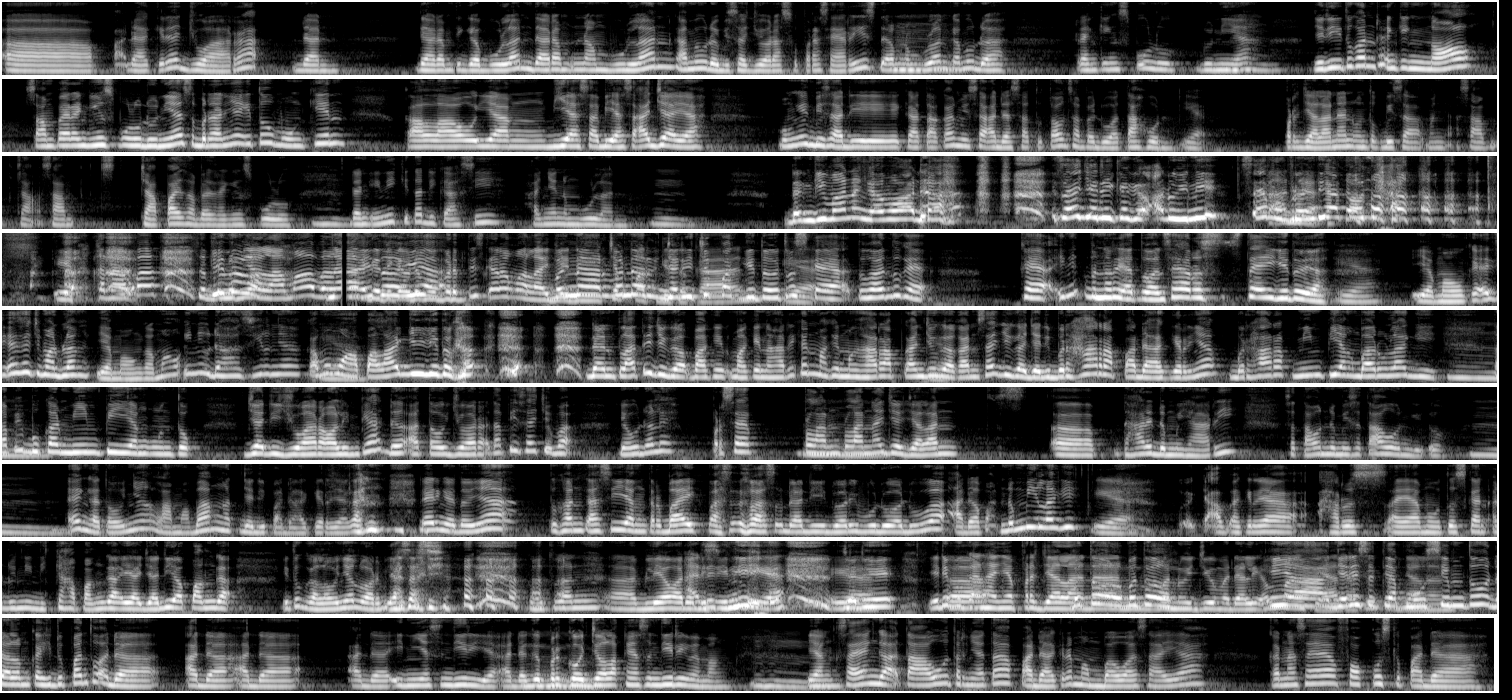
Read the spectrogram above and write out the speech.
eh pada akhirnya juara dan dalam tiga bulan, dalam enam bulan kami udah bisa juara Super Series, dalam enam bulan kami udah ranking 10 dunia. Jadi itu kan ranking 0 sampai ranking 10 dunia sebenarnya itu mungkin kalau yang biasa-biasa aja ya, mungkin bisa dikatakan bisa ada satu tahun sampai dua tahun Iya. perjalanan untuk bisa sam- ca- sam- capai sampai ranking 10 dan ini kita dikasih hanya enam bulan Hmm. Dan gimana nggak mau ada saya jadi kagak aduh ini saya mau Ada. berhenti atau enggak Iya, kenapa sebelumnya loh. lama banget Nah, itu ketika udah iya. mau berhenti sekarang malah benar jadi cepat benar gitu jadi kan. cepat gitu terus Iya. kayak Tuhan tuh kayak kayak ini bener ya Tuhan saya harus stay gitu ya Iya. ya mau kayak ya saya cuma bilang ya mau nggak mau ini udah hasilnya kamu Iya. mau apa lagi gitu kan dan pelatih juga makin makin hari kan makin mengharapkan juga Iya. kan saya juga jadi berharap pada akhirnya berharap mimpi yang baru lagi Hmm. tapi bukan mimpi yang untuk jadi juara olimpiade atau juara tapi saya coba ya udah deh saya pelan pelan Hmm. aja jalan eh, hari demi hari setahun demi setahun gitu Hmm. eh nggak taunya lama banget jadi pada akhirnya kan dan nggak taunya Tuhan kasih yang terbaik pas pas udah di 2022 ada pandemi lagi Iya. Akhirnya harus saya memutuskan aduh ini nikah apa enggak ya jadi apa enggak itu galaunya luar biasa sih kebetulan eh, beliau ada, Ada di sini sini ya. Iya. jadi Jadi bukan eh, hanya perjalanan betul, betul. menuju medali emas iya ya. jadi setiap perjalanan- musim tuh dalam kehidupan tuh ada ada ada ada ininya sendiri ya ada Hmm. bergojolaknya sendiri memang Mhm. yang saya nggak tahu ternyata pada akhirnya membawa saya karena saya fokus kepada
